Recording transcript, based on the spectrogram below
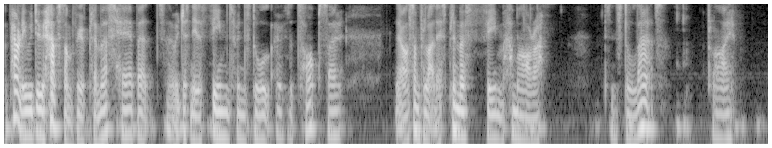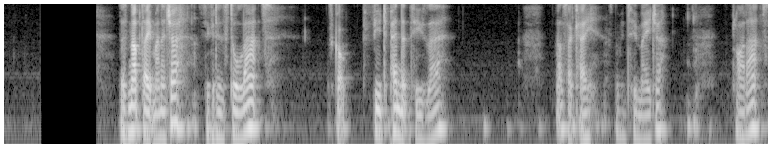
Apparently we do have something of Plymouth here, but uh, we just need a theme to install over the top. So, you know, something like this, Plymouth theme Hamara. Let's install that, apply. There's an update manager, so you could install that. It's got a few dependencies there. That's okay, it's nothing too major. Apply that.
